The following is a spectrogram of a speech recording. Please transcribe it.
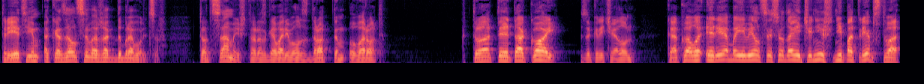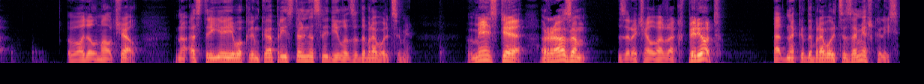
Третьим оказался вожак добровольцев. Тот самый, что разговаривал с Дроттом у ворот. «Кто ты такой?» — закричал он. «Какого Эреба явился сюда и чинишь непотребство?» Водол молчал, но острие его клинка пристально следило за добровольцами. «Вместе! Разом!» — зарычал вожак. «Вперед!» Однако добровольцы замешкались,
